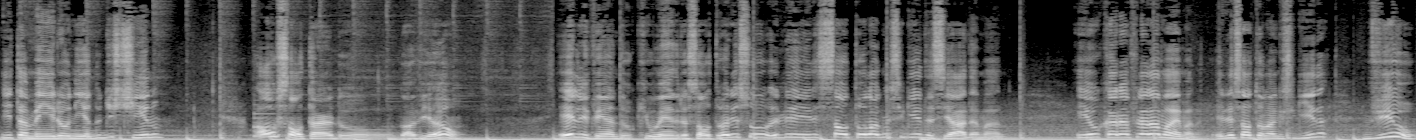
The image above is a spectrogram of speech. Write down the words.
E também ironia do destino. Ao saltar do, do avião, ele vendo que o Andrew saltou, ele, ele, saltou logo em seguida esse Adam, mano. E o cara é filho da mãe, mano. Ele saltou logo em seguida, viu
